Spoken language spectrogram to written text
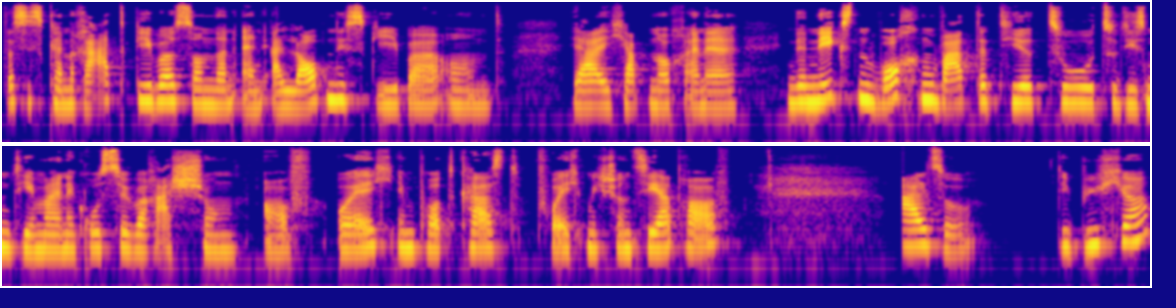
das ist kein Ratgeber, sondern ein Erlaubnisgeber. Und ja, ich habe noch eine, in den nächsten Wochen wartet hier zu, zu diesem Thema eine große Überraschung auf euch im Podcast. Freue ich mich schon sehr drauf. Also, die Bücher.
